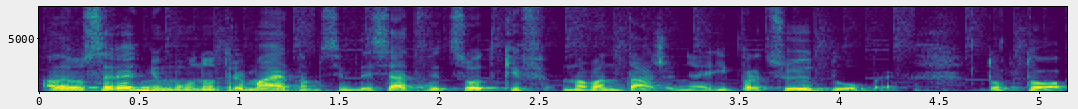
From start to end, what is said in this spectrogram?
але у середньому воно тримає там 70% навантаження і працює добре. Тобто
